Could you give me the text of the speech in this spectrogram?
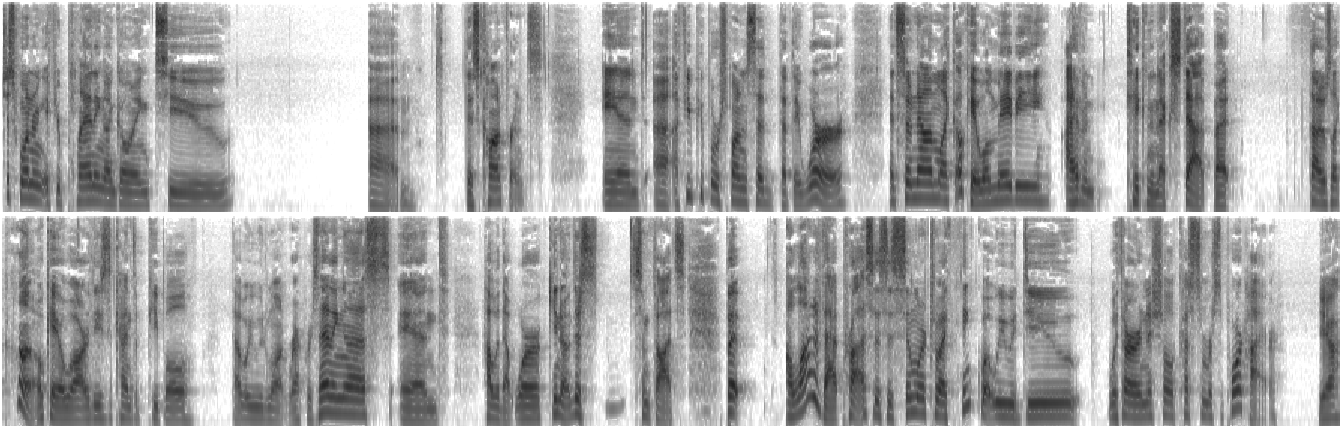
just wondering if you're planning on going to um, this conference. And uh, a few people responded and said that they were. And so now I'm like, okay, well, maybe I haven't taken the next step, but thought I was like, huh, okay, well, are these the kinds of people that we would want representing us? And how would that work? You know, there's some thoughts. But a lot of that process is similar to, I think, what we would do with our initial customer support hire. Yeah.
